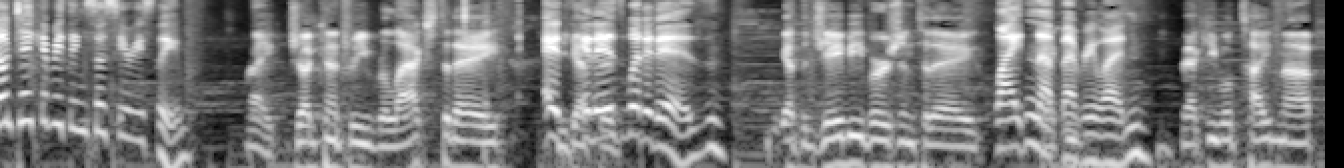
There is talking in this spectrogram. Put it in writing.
Don't take everything so seriously. Right. Jug Country, relax today. It's, it the- is what it is. You got the JB version today. Lighten up, everyone. Becky will tighten up.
